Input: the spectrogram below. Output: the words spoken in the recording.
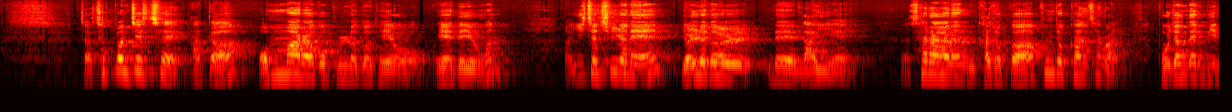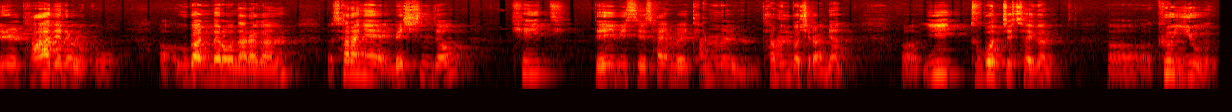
자, 첫 번째 책, 아까 엄마라고 불러도 돼요의 내용은 2007년에 18의 나이에 사랑하는 가족과 풍족한 생활, 보장된 미래를 다 내려놓고 어, 우간다로 날아간 사랑의 메신저 케이트 데이비스의 삶을 담은, 담은 것이라면 어, 이두 번째 책은 어, 그 이후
